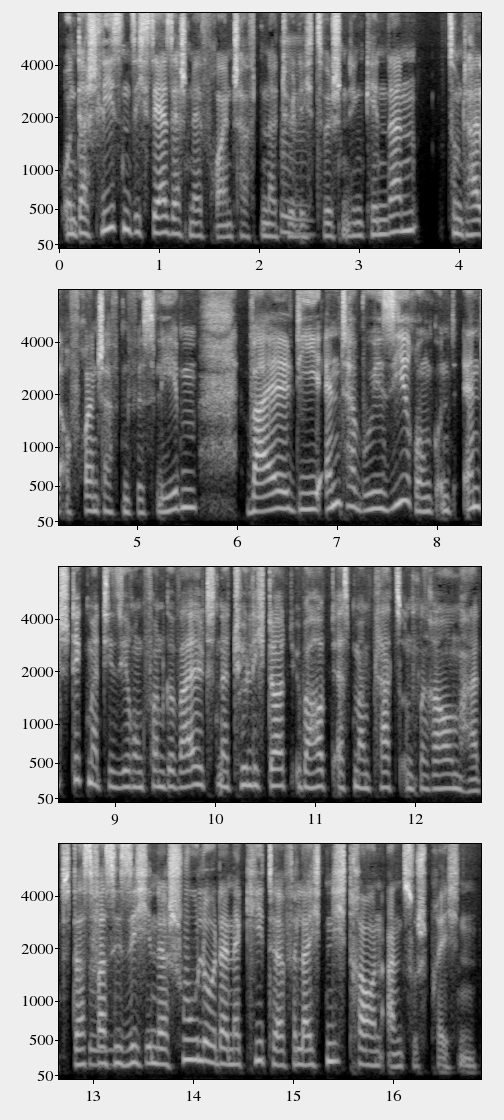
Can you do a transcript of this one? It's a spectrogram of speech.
Und da schließen sich sehr, sehr schnell Freundschaften natürlich mhm. zwischen den Kindern zum Teil auch Freundschaften fürs Leben, weil die Enttabuisierung und Entstigmatisierung von Gewalt natürlich dort überhaupt erstmal einen Platz und einen Raum hat. Das, was sie mhm. sich in der Schule oder in der Kita vielleicht nicht trauen anzusprechen,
